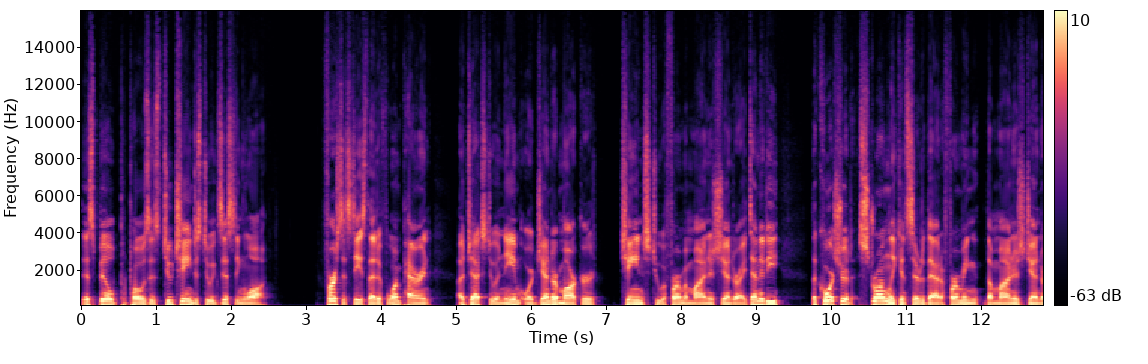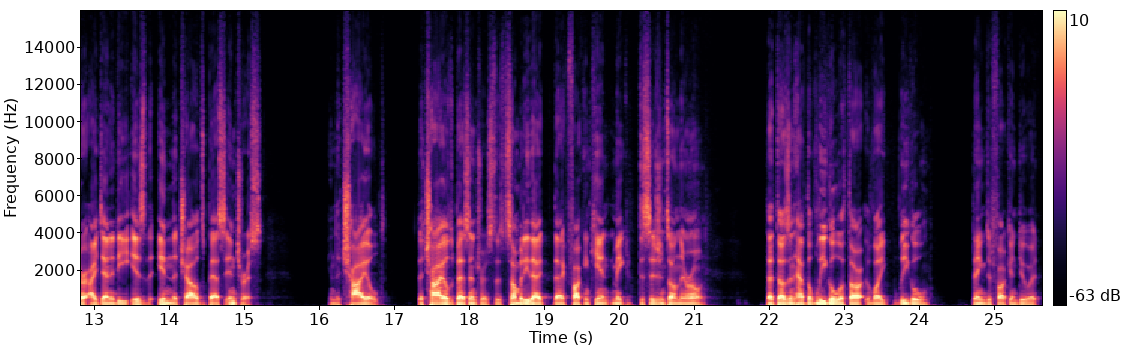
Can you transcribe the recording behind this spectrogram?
This bill proposes two changes to existing law. First, it states that if one parent objects to a name or gender marker change to affirm a minor's gender identity, the court should strongly consider that affirming the minor's gender identity is in the child's best interest. In the child, the child's best interest. It's somebody that that fucking can't make decisions on their own. That doesn't have the legal authority, like legal thing to fucking do it.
